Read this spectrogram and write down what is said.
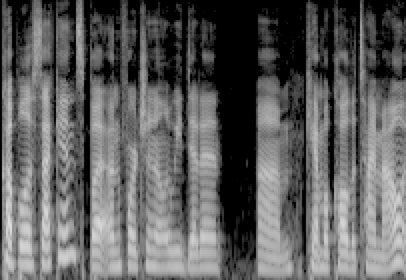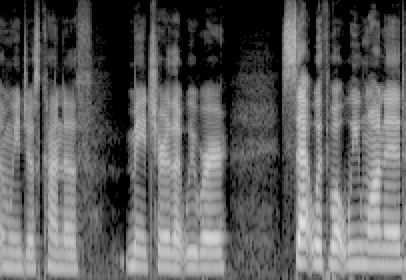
couple of seconds, but unfortunately we didn't um, Campbell called a timeout, and we just kind of made sure that we were set with what we wanted.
